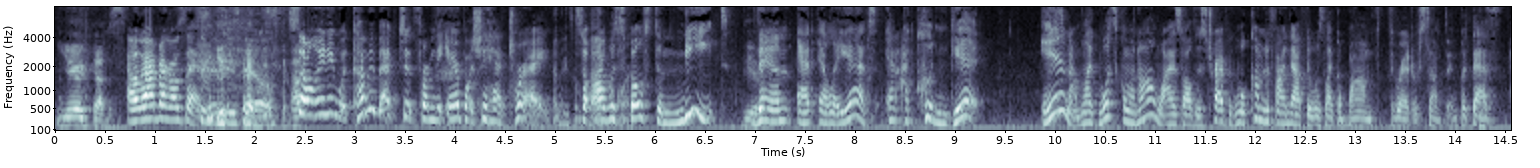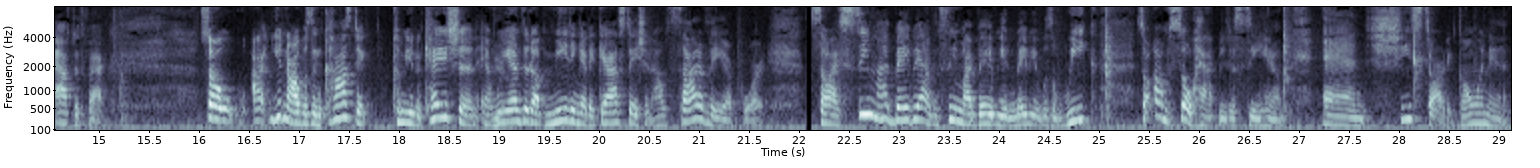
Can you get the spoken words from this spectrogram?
you gotta. say. Okay, I'm not gonna say. it. So anyway, coming back to from the airport, she had Trey. need some So I was supposed to meet Yeah. them at LAX, and I couldn't get in. I'm like, what's going on? Why is all this traffic? Well, come to find out, there was like a bomb threat or something, but that's mm. after the fact. So, I, you know, I was in constant communication, and we ended up meeting at a gas station outside of the airport. So I see my baby. I haven't seen my baby in maybe it was a week. So I'm so happy to see him. And she started going in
